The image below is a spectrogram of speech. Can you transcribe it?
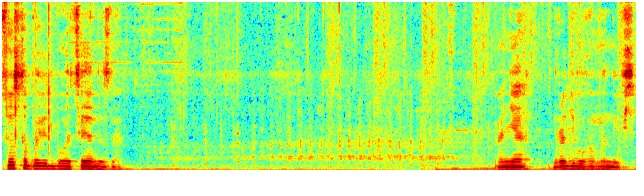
Що з тобою відбувається, я не знаю. А ні, вроді угомонився.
